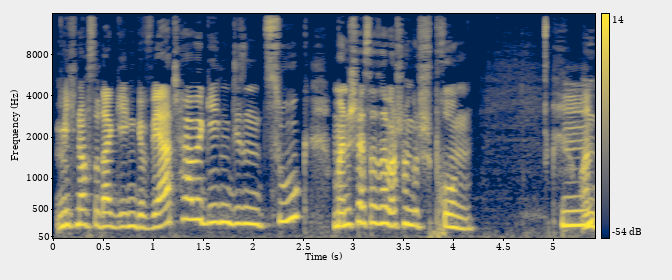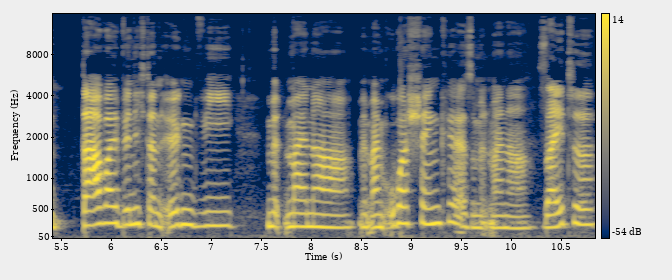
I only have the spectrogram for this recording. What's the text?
mich noch so dagegen gewehrt habe gegen diesen Zug und meine Schwester ist aber schon gesprungen. Hm. Und dabei bin ich dann irgendwie mit meiner, mit meinem Oberschenkel, also mit meiner Seite,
